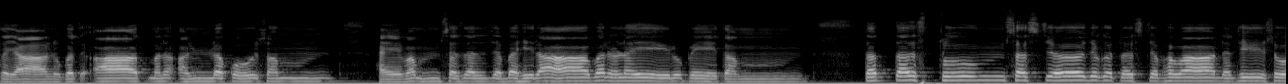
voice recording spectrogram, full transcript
तयानुगत आत्मन अण्डकोशं हैमं ससर्ज बहिरावरणैरुपेतं तत्तस्थुंसश्च जगतश्च भवानधीशो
